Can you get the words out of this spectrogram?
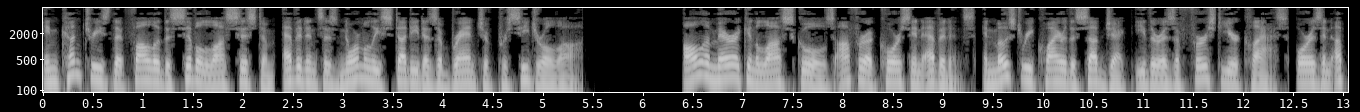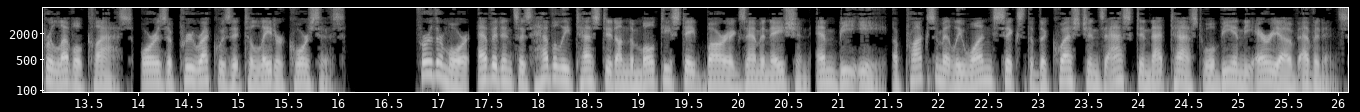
In countries that follow the civil law system, evidence is normally studied as a branch of procedural law. All American law schools offer a course in evidence, and most require the subject either as a first-year class, or as an upper-level class, or as a prerequisite to later courses. Furthermore, evidence is heavily tested on the Multi-State Bar Examination. Approximately one-sixth of the questions asked in that test will be in the area of evidence.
